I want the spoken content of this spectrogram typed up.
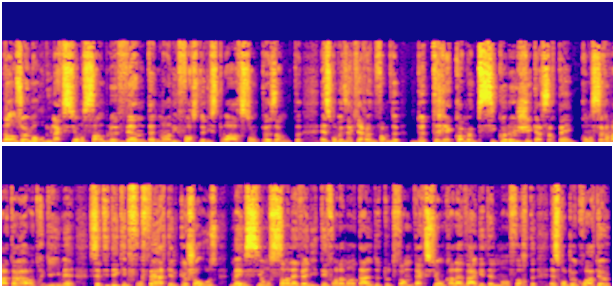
dans un monde où l'action semble vaine tellement les forces de l'histoire sont pesantes. Est-ce qu'on peut dire qu'il y aura une forme de, de trait commun psychologique à certains conservateurs, entre guillemets, cette idée qu'il faut faire quelque chose, même si on sent la vanité fondamentale de toute forme d'action quand la vague est tellement forte? Est-ce qu'on peut croire qu'un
